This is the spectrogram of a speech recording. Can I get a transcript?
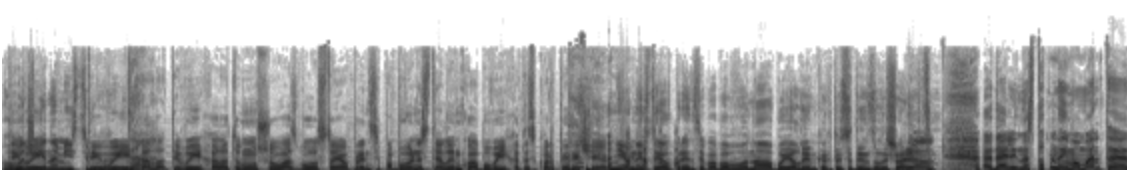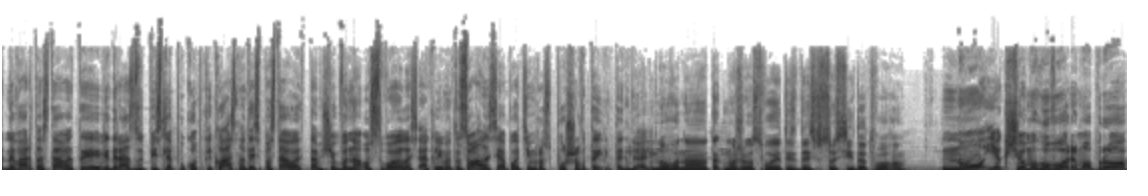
Голочки ви- на місці Ти були. виїхала, ти виїхала, тому що у вас був стояв принцип або винести ялинку, або виїхати з квартири, чи як? Ні, в них стояв принцип, або вона, або ялинка, хтось один залишається. Е, Далі наступний момент е, не варто ставити відразу після покупки. Класно десь поставити там, щоб вона освоїлась, акліматизувалася, а потім розпушувати і так далі. Ну вона так може освоїтись десь в сусіда твого. Ну, якщо ми говоримо про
